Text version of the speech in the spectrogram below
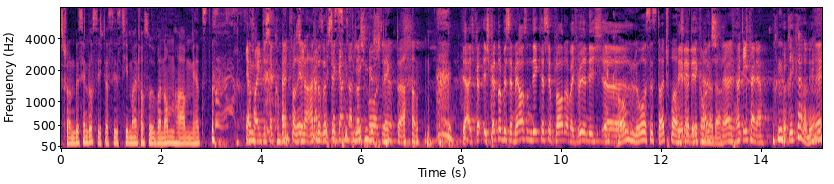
Ist schon ein bisschen lustig, dass sie das Team einfach so übernommen haben jetzt. Ja, vor allem das ist ja komplett einfach in ja eine andere ganz, ja ganz anderer Sport. gesteckt haben. Ja, ich könnte ich könnt noch ein bisschen mehr aus dem Nähkästchen plaudern, aber ich will nicht. Äh, Komm, los, ist deutschsprachig, nee, nee, hört eh nee, keiner Deutsch, da. ja, hört eh keiner. Hört eh keiner, ne?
